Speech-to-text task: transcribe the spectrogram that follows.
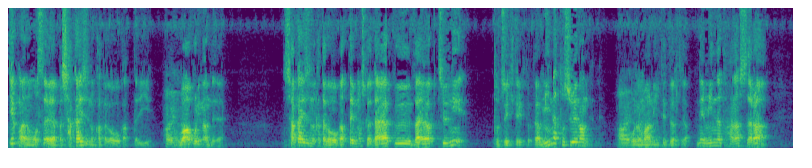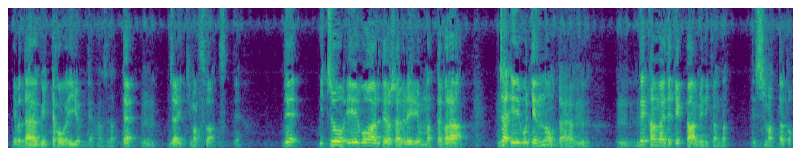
結構あのオーストラリアやっぱ社会人の方が多かったり、はいはい。ワーホリなんでね。社会人の方が多かったりもしくは大学在学中に途中で来てる人。だからみんな年上なんだよね、はいはい。俺の周りにいた人たちが。でみんなと話したらやっぱ大学行った方がいいよみたいな話になってうん。じゃあ行きますわっつって。で一応英語はある程度喋れるようになったからじゃあ英語圏の大学、うん。で考えた結果アメリカになってしまったと。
